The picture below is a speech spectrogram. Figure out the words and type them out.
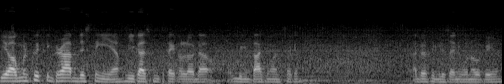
Yeah, I'm gonna quickly grab this thingy, yeah? You guys can take the loadout. I'll be back in one second. I don't think there's anyone over here.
